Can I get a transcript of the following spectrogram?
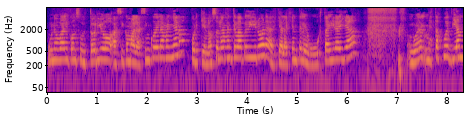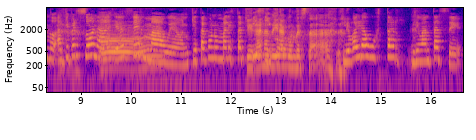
uno va al consultorio así como a las 5 de la mañana, porque no solamente va a pedir horas, es que a la gente le gusta ir allá. Weón, me estás hueveando. ¿A qué persona Oh. enferma, weón? Que está con un malestar Qué físico. ganas de ir a conversar. Le va a ir a gustar levantarse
